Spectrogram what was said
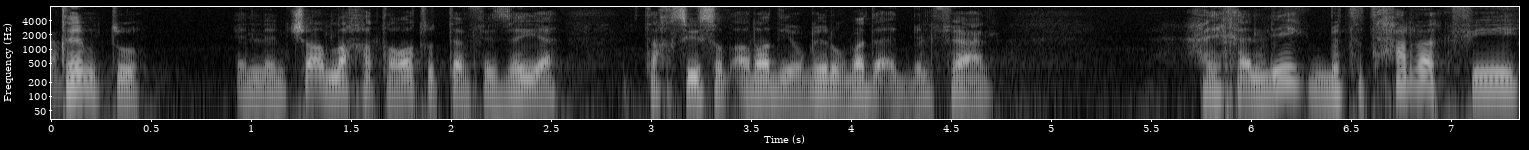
بقيمته اللي إن شاء الله خطواته التنفيذية تخصيص الأراضي وغيره بدأت بالفعل هيخليك بتتحرك في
